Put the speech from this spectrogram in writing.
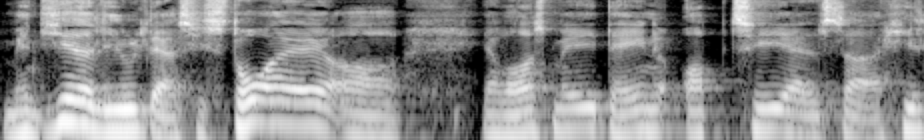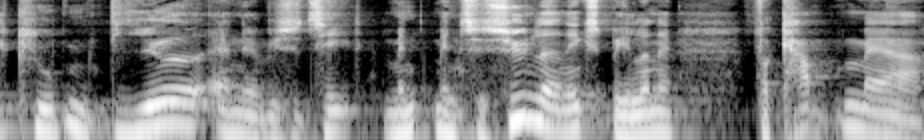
men de havde alligevel deres historie, og jeg var også med i dagene op til, altså hele klubben dirrede af nervøsitet, men, men til synligheden ikke spillerne, for kampen er, jeg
